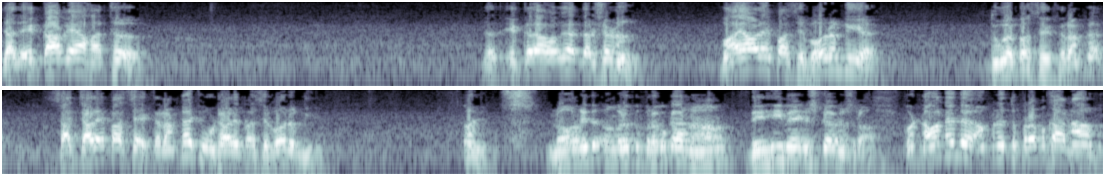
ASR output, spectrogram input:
ਜਦ ਇੱਕ ਆ ਗਿਆ ਹੱਥ ਜਦ ਇੱਕ ਦਾ ਹੋ ਗਿਆ ਦਰਸ਼ਨ ਮਾਇਆ ਵਾਲੇ ਪਾਸੇ ਬਹੁ ਰੰਗੀ ਹੈ। ਦੂਏ ਪਾਸੇ ਇੱਕ ਰੰਗ ਸੱਚ ਵਾਲੇ ਪਾਸੇ ਰੰਗ ਹੈ ਝੂਠ ਵਾਲੇ ਪਾਸੇ ਬਹੁ ਰੰਗੀ ਹੈ। ਨੌ ਨਿਦ ਅੰਮ੍ਰਿਤ ਪ੍ਰਭ ਦਾ ਨਾਮ ਦੇਹੀ ਮੈਂ ਇਸ ਦਾ ਵਿਸਰਾਮ। ਹੁਣ ਨੌ ਨਿਦ ਅੰਮ੍ਰਿਤ ਪ੍ਰਭ ਦਾ ਨਾਮ।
